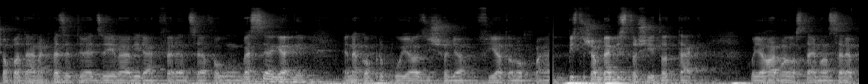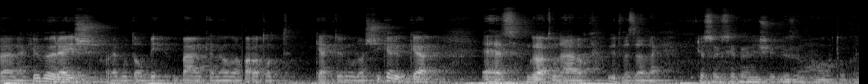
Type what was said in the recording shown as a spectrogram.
csapatának vezetőedzőjével Virág Ferenccel fogunk beszélgetni. Ennek apropója az is, hogy a fiatalok már biztosan bebiztosították, hogy a harmadosztályban szerepelnek jövőre is, a legutóbbi Bánken aratott 2-0-as sikerükkel. Ehhez gratulálok, üdvözöllek! Köszönjük szépen és üdvözlöm a hallgatókat!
